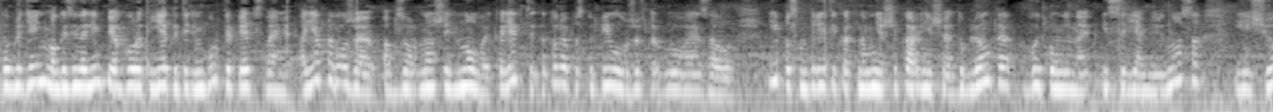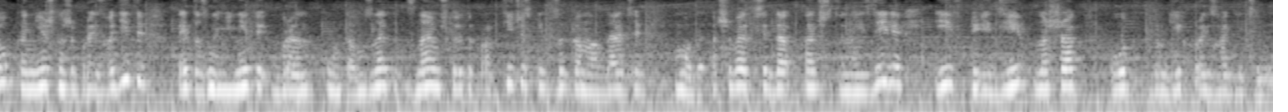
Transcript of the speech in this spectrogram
Добрый день, магазин Олимпия, город Екатеринбург, опять с вами. А я продолжаю обзор нашей новой коллекции, которая поступила уже в торговые залы. И посмотрите, как на мне шикарнейшая дубленка, выполненная из сырья мериноса. И еще, конечно же, производитель, это знаменитый бренд Пунта. Мы знаем, что это практически законодатель моды. Отшивает всегда качественные изделия и впереди на шаг от других производителей.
